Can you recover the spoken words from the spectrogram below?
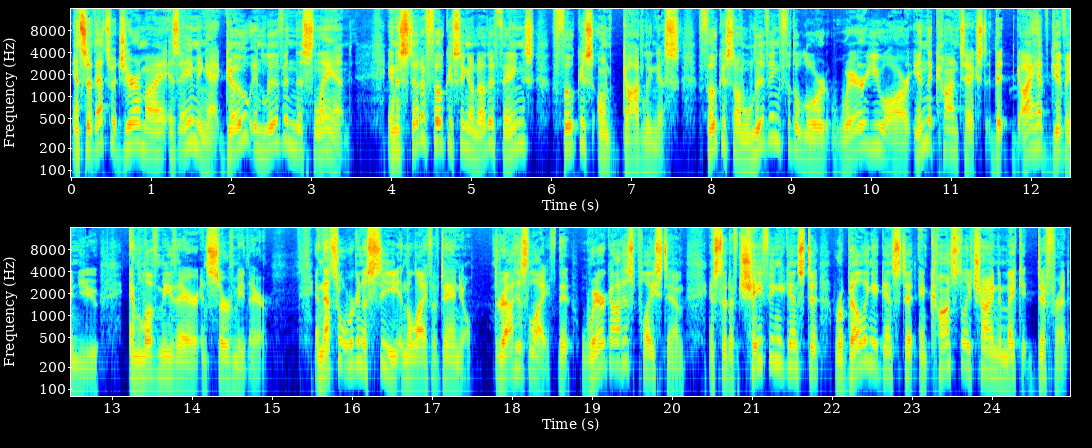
And so that's what Jeremiah is aiming at. Go and live in this land. And instead of focusing on other things, focus on godliness. Focus on living for the Lord where you are in the context that I have given you and love me there and serve me there. And that's what we're going to see in the life of Daniel throughout his life that where God has placed him, instead of chafing against it, rebelling against it, and constantly trying to make it different,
